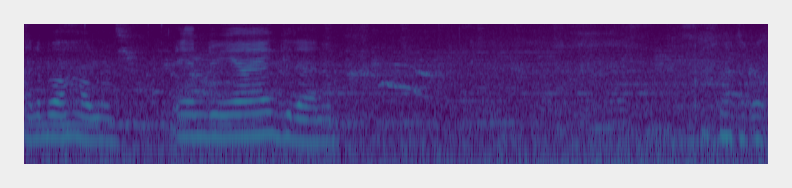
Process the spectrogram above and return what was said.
Hadi bakalım. Yeni dünyaya girelim. Hadi bakalım.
